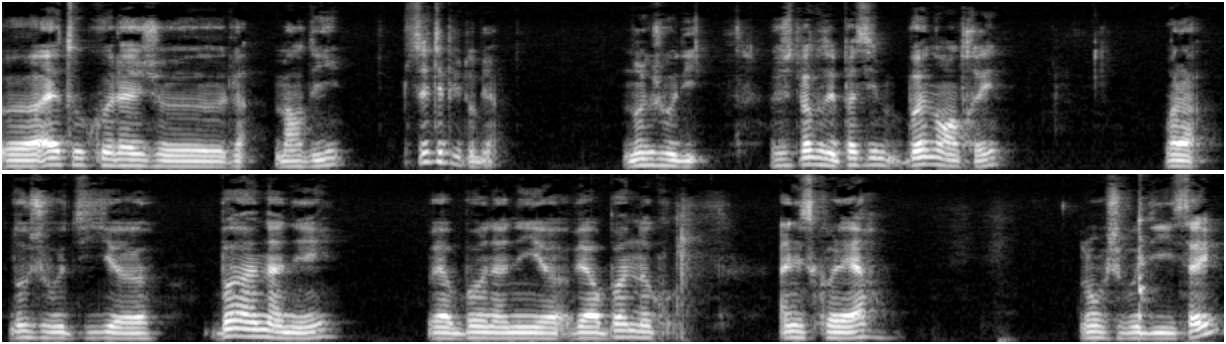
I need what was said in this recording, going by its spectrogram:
euh, être au collège mardi, c'était plutôt bien. Donc je vous dis, j'espère que vous avez passé une bonne rentrée. Voilà, donc je vous dis bonne année, bonne année, vers bonne année scolaire. Donc je vous dis salut,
